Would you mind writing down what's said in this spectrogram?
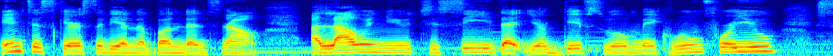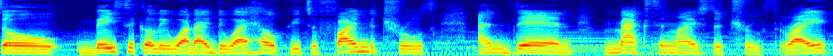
into scarcity and abundance now allowing you to see that your gifts will make room for you. So basically, what I do, I help you to find the truth and then maximize the truth, right?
